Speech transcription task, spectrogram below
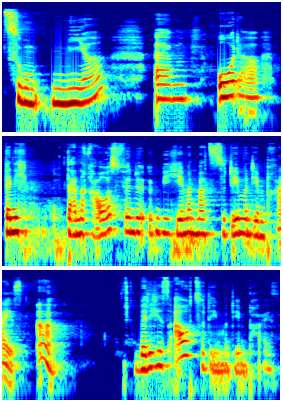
zu mir. Ähm, oder wenn ich dann rausfinde, irgendwie jemand macht es zu dem und dem Preis. Ah, will ich es auch zu dem und dem Preis?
